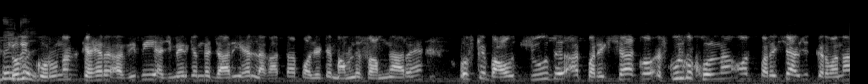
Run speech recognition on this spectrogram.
क्योंकि कोरोना का कहर अभी भी अजमेर के अंदर जारी है लगातार पॉजिटिव मामले सामने आ रहे हैं। उसके बावजूद परीक्षा को स्कूल को खोलना और परीक्षा आयोजित करवाना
